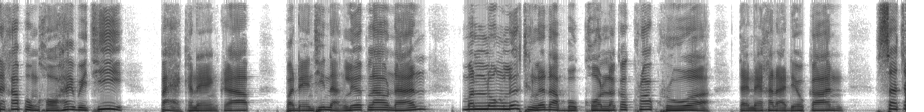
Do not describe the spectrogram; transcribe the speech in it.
นะครับผมขอให้ไว้ที่ 8 คะแนนครับ ประเด็นที่หนังเลือกเล่านั้น มันลงลึกถึงระดับบุคคลแล้วก็ครอบครัว แต่ในขณะเดียวกันสัจ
